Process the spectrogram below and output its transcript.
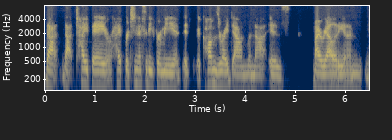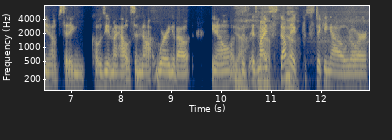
that that type A or hypertonicity for me, it, it it comes right down when that is my reality and I'm, you know, sitting cozy in my house and not worrying about, you know, Yeah, is, is my yeah, stomach sticking out or,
